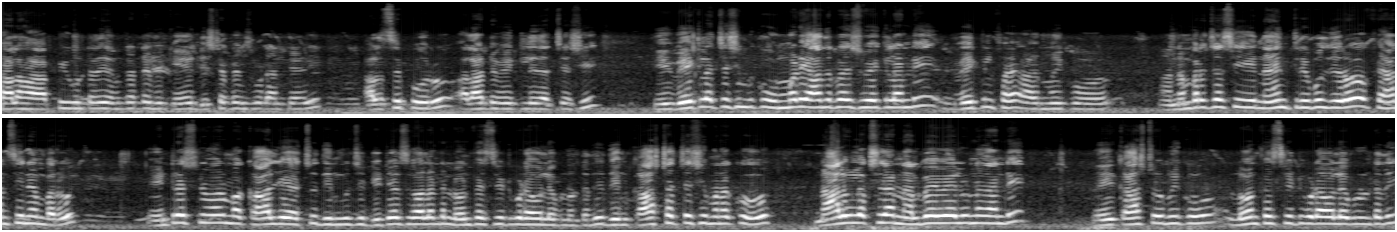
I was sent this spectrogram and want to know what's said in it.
చాలా హ్యాపీగా ఉంటుంది. ఎందుకంటే మీకు ఏ డిస్టర్బెన్స్ కూడా అంటేది అలసిపోరు. అలాంటి వెహికల్ ఇది వచ్చేసి. ఈ వెహికల్ వచ్చేసి మీకు ఉమ్మడి ఆంధ్రప్రదేశ్ వెహికల్ అండి. వెహికల్ ఫై- మీకు నెంబర్ వచ్చేసి nine triple zero fancy number. Interest ఉన్న మాకు కాల్ చేయొచ్చు. దీని గురించి డీటెయిల్స్ కావాలంటే లోన్ ఫెసిలిటీ కూడా అవైలబుల్ ఉంటుంది. దీని కాస్ట్ వచ్చేసి మనకు నాలుగు లక్షల నలభై వేలు ఉన్నదండి. ఈ కాస్ట్ మీకు లోన్ ఫెసిలిటీ కూడా అవైలబుల్ ఉంటుంది.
